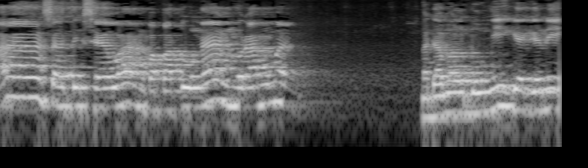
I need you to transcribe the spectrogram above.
ah saetik sewang papatungan orang mah. Ngadamel bumi kayak gini.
